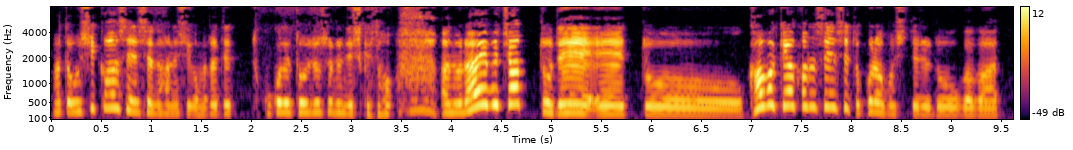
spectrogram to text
また、押川先生の話がまたで、ここで登場するんですけど、あの、ライブチャットで、えっ、と、緩和ケア科の先生とコラボしてる動画があって、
